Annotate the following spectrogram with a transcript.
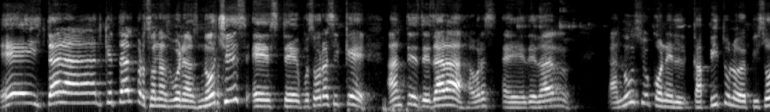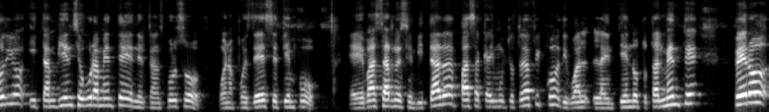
Hey, Taran, ¿qué tal, personas? Buenas noches. Este, pues ahora sí que antes de dar a, ahora eh, de dar anuncio con el capítulo, episodio y también seguramente en el transcurso, bueno, pues de ese tiempo eh, va a estar nuestra invitada. Pasa que hay mucho tráfico, de igual la entiendo totalmente, pero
